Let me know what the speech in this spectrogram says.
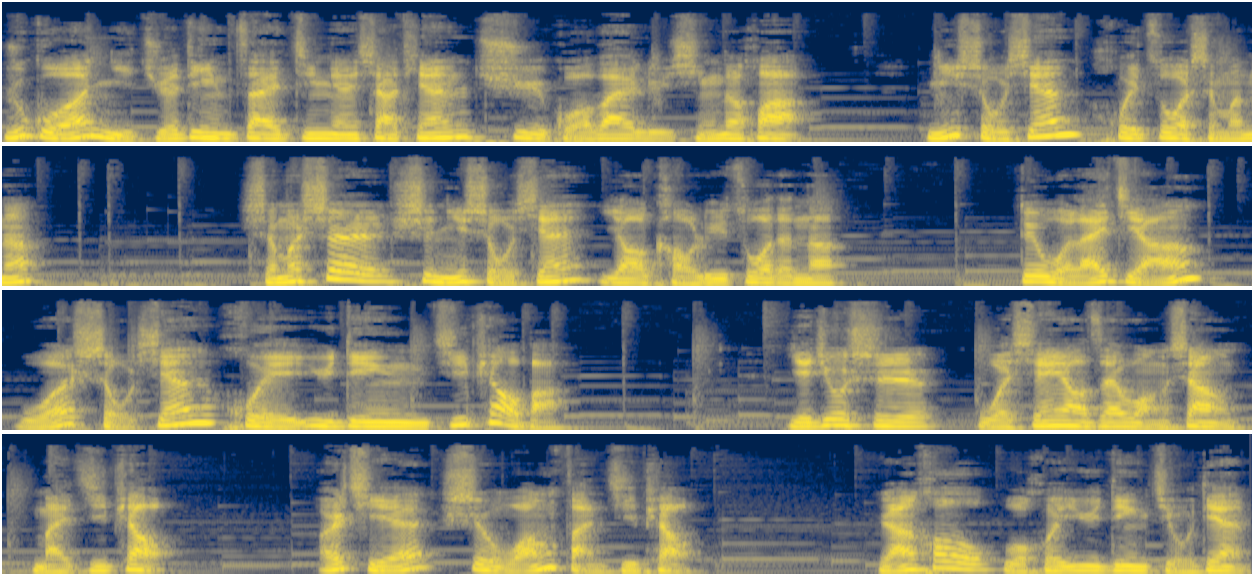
如果你决定在今年夏天去国外旅行的话，你首先会做什么呢？什么事儿是你首先要考虑做的呢？对我来讲，我首先会预订机票吧，也就是我先要在网上买机票，而且是往返机票。然后我会预订酒店，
